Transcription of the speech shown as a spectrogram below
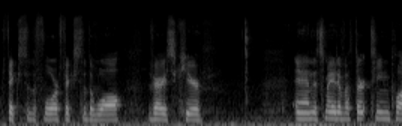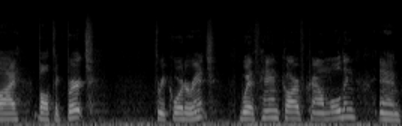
fixed to the floor, fixed to the wall, very secure. And it's made of a 13 ply Baltic birch, three quarter inch with hand carved crown molding and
